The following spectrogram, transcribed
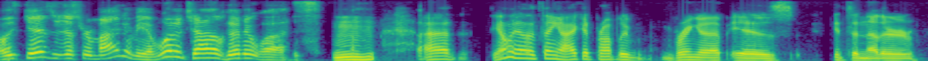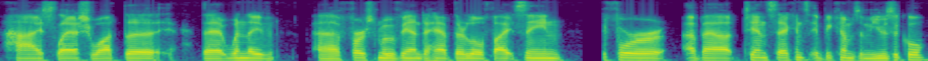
All these kids are just reminding me of what a childhood it was. hmm Uh, the only other thing I could probably bring up is it's another high slash what the that when they uh, first move in to have their little fight scene for about 10 seconds it becomes a musical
